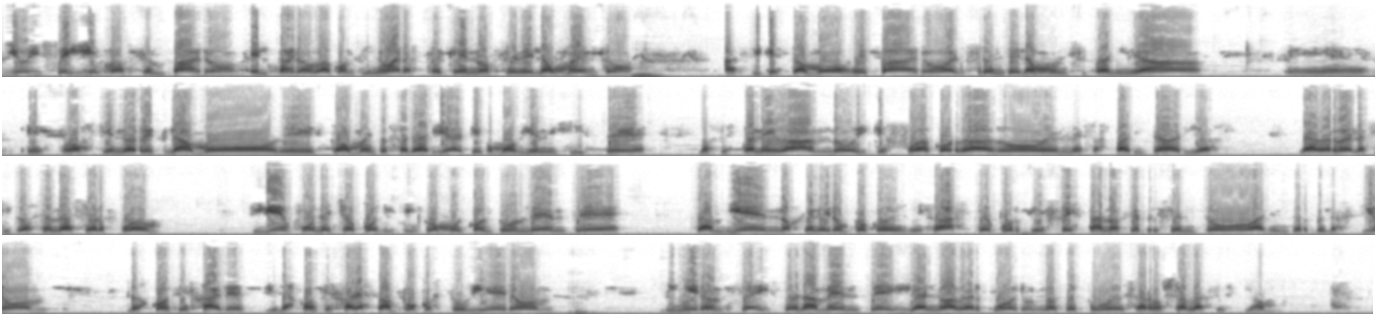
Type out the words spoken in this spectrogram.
Y hoy seguimos en paro, el paro va a continuar hasta que no se dé el aumento, mm. así que estamos de paro al frente de la municipalidad, eh, esto, haciendo reclamo de este aumento salarial que como bien dijiste nos está negando y que fue acordado en mesas paritarias. La verdad la situación de ayer fue, si bien fue un hecho político muy contundente, también nos genera un poco de desgaste porque Festa no se presentó a la interpelación, los concejales y las concejalas tampoco estuvieron, vinieron seis solamente y al no haber quórum no se pudo desarrollar la sesión.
